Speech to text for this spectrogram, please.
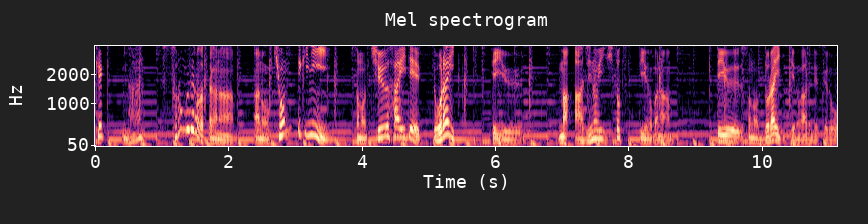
結なんストロングゼロだったかな。あの基本的にそのチューハイでドライっていうまあ味の一つっていうのかな。っていうそのドライっていうのがあるんですけど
